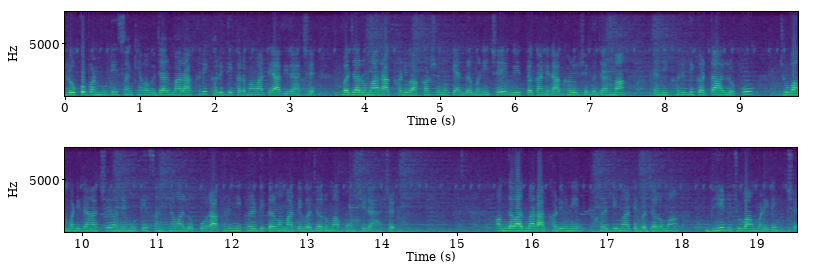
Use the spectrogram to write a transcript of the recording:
લોકો પણ મોટી સંખ્યામાં બજારમાં રાખડી ખરીદી કરવા માટે આવી રહ્યા છે. બજારોમાં રાખડીઓ આકર્ષણનું કેન્દ્ર બની છે. વિવિધ પ્રકારની રાખડીઓ છે બજારમાં. તેની ખરીદી કરતા લોકો જોવા મળી રહ્યા છે અને મોટી સંખ્યામાં લોકો રાખડીની ખરીદી કરવા માટે બજારોમાં પહોંચી રહ્યા છે. અમદાવાદમાં રાખડીઓની ખરીદી માટે બજારોમાં ભીડ જોવા મળી રહી છે.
